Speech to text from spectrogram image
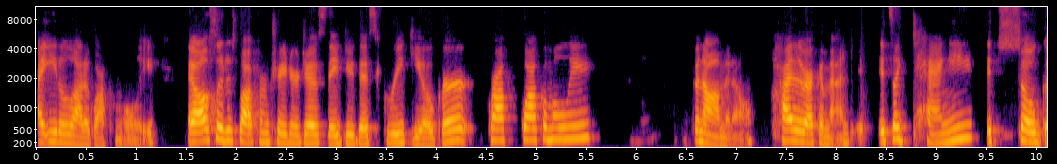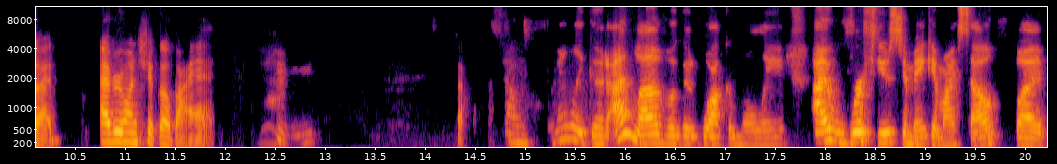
I eat a lot of guacamole. I also just bought from Trader Joe's, they do this Greek yogurt guacamole. Phenomenal. Highly recommend. It's like tangy. It's so good. Everyone should go buy it. Hmm. Sounds really good. I love a good guacamole. I refuse to make it myself, but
